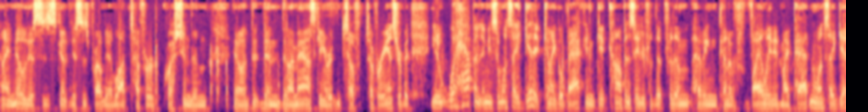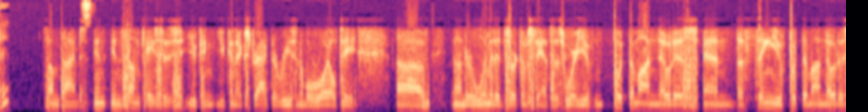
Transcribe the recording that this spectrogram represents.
and I know this is gonna, this is probably a lot tougher question than you know than than I'm asking or tough tougher answer. But you know what happened? I mean, so once I get it, can I go back and get compensated for the for them having kind of violated my patent once I get it? sometimes. In in some cases, you can you can extract a reasonable royalty uh, under limited circumstances where you've put them on notice, and the thing you've put them on notice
